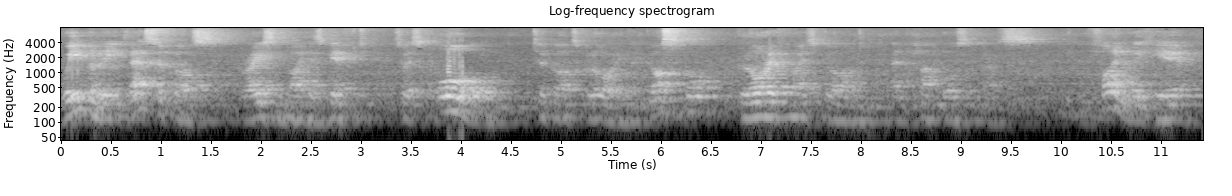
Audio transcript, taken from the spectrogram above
We believe that's of God's grace and by his gift. So it's all to God's glory. The gospel glorifies God and humbles finally, here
